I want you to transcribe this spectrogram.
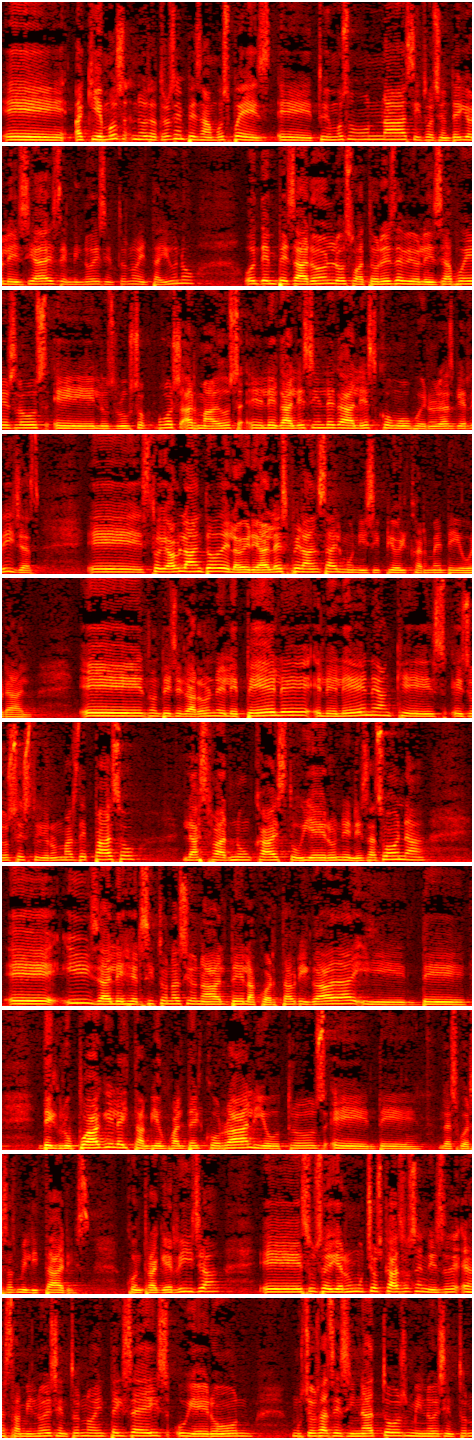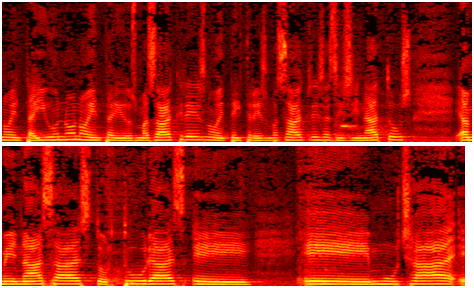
Eh, aquí hemos, nosotros empezamos, pues, tuvimos una situación de violencia desde 1991, donde empezaron los factores de violencia, pues, los, los grupos armados legales e ilegales, como fueron las guerrillas. Eh, estoy hablando de la vereda de la Esperanza del municipio del Carmen de Oral, eh, donde llegaron el EPL, el ELN, aunque ellos estuvieron más de paso, las FARC nunca estuvieron en esa zona, eh, y ya el Ejército Nacional de la Cuarta Brigada y de, del Grupo Águila y también Juan del Corral y otros de las fuerzas militares contra guerrilla. Eh, sucedieron muchos casos en ese, hasta 1996, hubieron muchos asesinatos, 1991, 92 masacres, 93 masacres, asesinatos, amenazas, torturas, eh, eh, mucha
